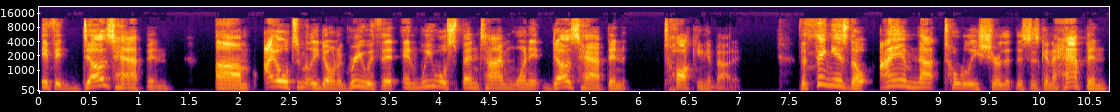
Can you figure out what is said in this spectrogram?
if it does happen, um, I ultimately don't agree with it, and we will spend time when it does happen talking about it. The thing is, though, I am not totally sure that this is going to happen.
